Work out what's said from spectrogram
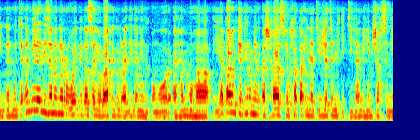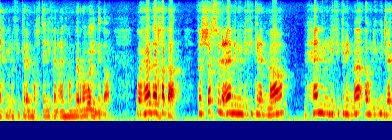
إن المتأمل لزمن الرويبضة سيلاحظ العديد من الأمور. أهمها يقع الكثير من الأشخاص في الخطأ نتيجة لاتهامهم شخص يحمل فكرا مختلفا عنهم بالرويبضة وهذا خطأ فالشخص العامل لفكر ما الحامل لفكر ما أو لوجهة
